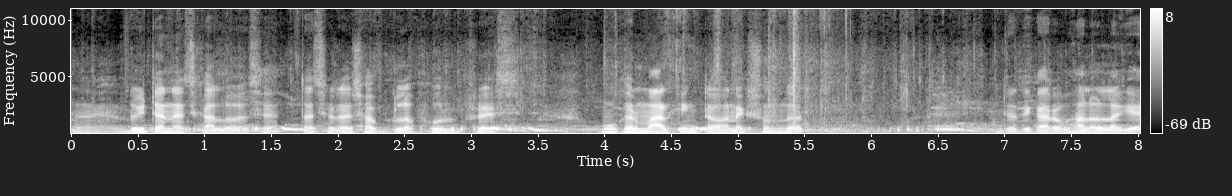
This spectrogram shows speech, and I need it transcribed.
হ্যাঁ, দুইটা ন্যাজ কালো আছে। তাছাড়া সবগুলো ফুল ফ্রেশ। মুখের মার্কিংটা অনেক সুন্দর। যদি কারও ভালো লাগে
